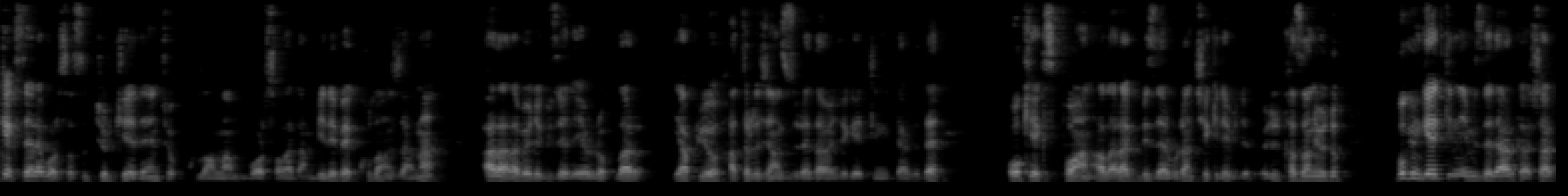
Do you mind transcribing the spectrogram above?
OKEX.TR borsası Türkiye'de en çok kullanılan borsalardan biri ve kullanıcılarına ara ara böyle güzel airdroplar yapıyor. Hatırlayacağınız üzere daha önceki etkinliklerde de OKEX puan alarak bizler buradan çekilebilir ödül kazanıyorduk. Bugünkü etkinliğimizde de arkadaşlar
